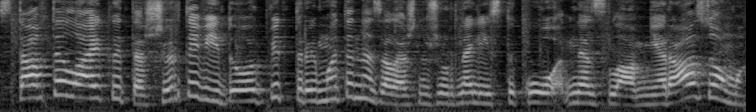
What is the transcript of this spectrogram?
Ставте лайки та ширте відео. Підтримуйте незалежну журналістику. Незламні разом.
